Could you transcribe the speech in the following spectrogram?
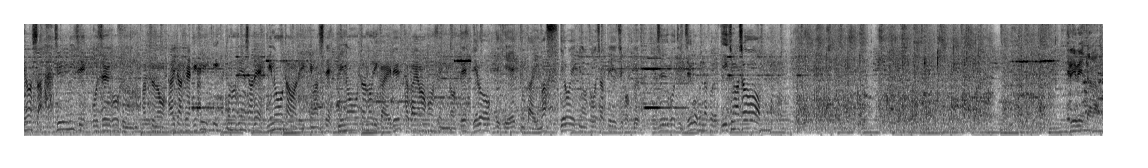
けました。12時55分発の大田線岐阜行きこの電車で美濃太まで行きまして美濃太乗り換えで高山本線に乗って下呂駅へ向かいます。下呂駅の到着時刻15時15分だそうです。行きましょう。エレベーター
